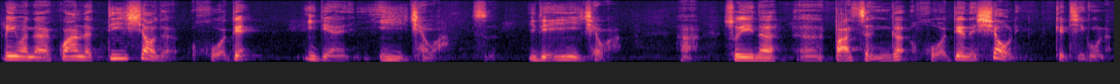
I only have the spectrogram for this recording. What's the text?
另外呢，关了低效的火电，一点一亿千瓦。一点一亿千瓦，啊，所以呢，呃，把整个火电的效率给提供了。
